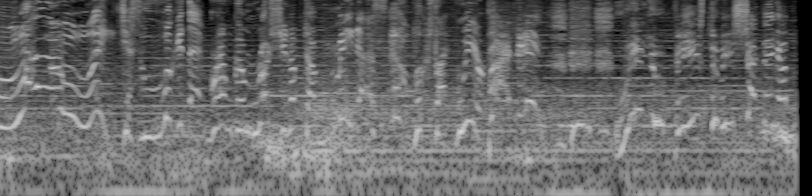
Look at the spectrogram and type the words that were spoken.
Ooh, hey, just look at that ground come rushing up to meet us. Looks like we're... Bunny! Will you please to be shutting up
